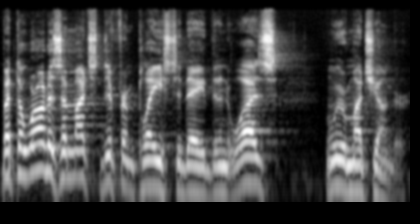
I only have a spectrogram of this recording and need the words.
But the world is a much different place today than it was when we were much younger.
